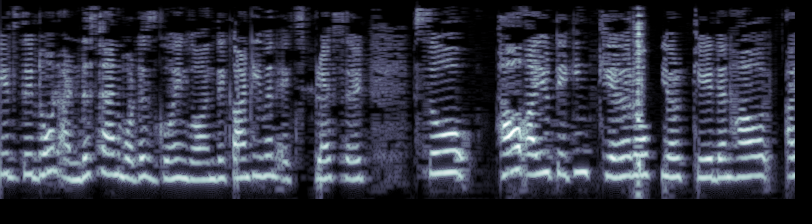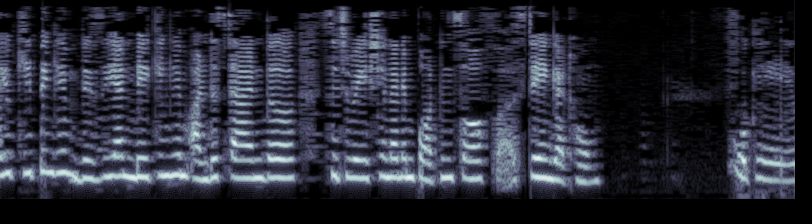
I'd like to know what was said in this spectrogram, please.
kids they don't understand what is going on they can't even express it so how are you taking care of your kid and how are you keeping him busy and making him understand the situation and importance of uh, staying at home Okay,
